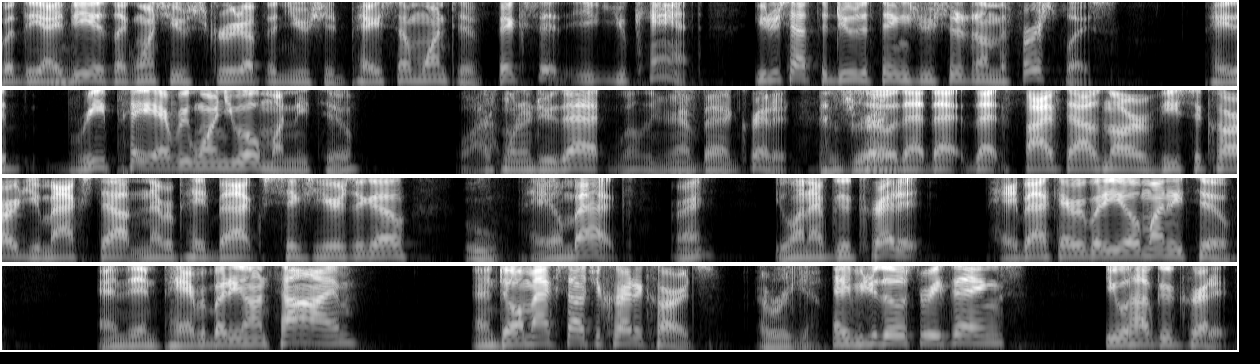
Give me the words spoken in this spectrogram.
But the mm-hmm. idea is like once you've screwed up, then you should pay someone to fix it. You, you can't. You just have to do the things you should have done in the first place. Pay the repay everyone you owe money to. Well, I don't want to do that. Well, you're on bad credit. That's so right. that that that five thousand dollar Visa card you maxed out and never paid back six years ago, Ooh. pay them back. Right? You want to have good credit? Pay back everybody you owe money to, and then pay everybody on time, and don't max out your credit cards. Ever again. And if you do those three things, you will have good credit.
